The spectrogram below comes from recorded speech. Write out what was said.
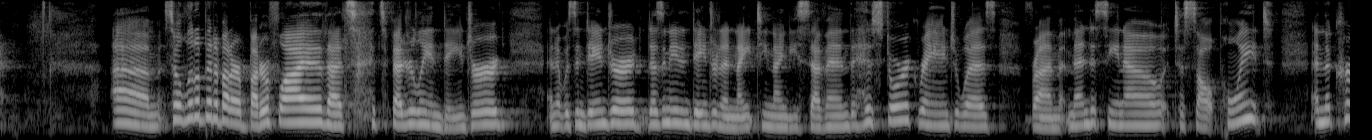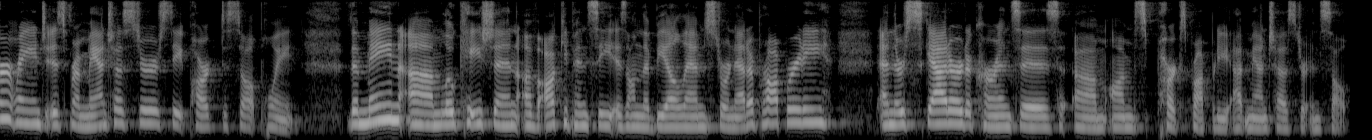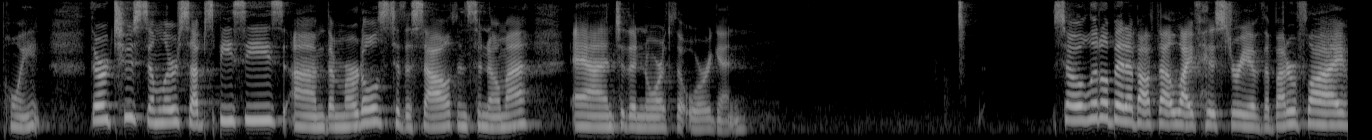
Um, so a little bit about our butterfly. That's it's federally endangered, and it was endangered, designated endangered in 1997. The historic range was from Mendocino to Salt Point, and the current range is from Manchester State Park to Salt Point. The main um, location of occupancy is on the BLM Stornetta property, and there's scattered occurrences um, on Parks property at Manchester and Salt Point. There are two similar subspecies, um, the myrtles to the south in Sonoma, and to the north, the Oregon. So, a little bit about the life history of the butterfly.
